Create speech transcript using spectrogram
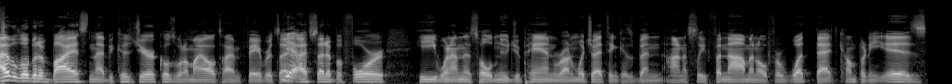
I have a little bit of bias in that because Jericho's one of my all time favorites. I, Yeah. I've said it before. He went on this whole New Japan run, which I think has been honestly phenomenal for what that company is.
